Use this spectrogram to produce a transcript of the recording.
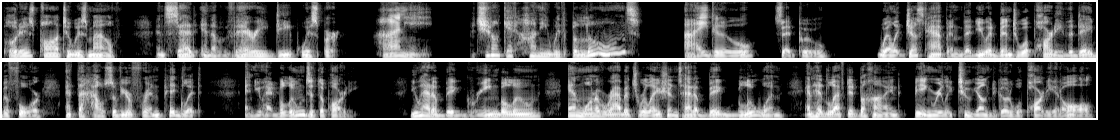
put his paw to his mouth, and said in a very deep whisper, Honey. But you don't get honey with balloons. I do, said Pooh. Well, it just happened that you had been to a party the day before at the house of your friend Piglet, and you had balloons at the party. You had a big green balloon, and one of Rabbit's relations had a big blue one and had left it behind, being really too young to go to a party at all,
